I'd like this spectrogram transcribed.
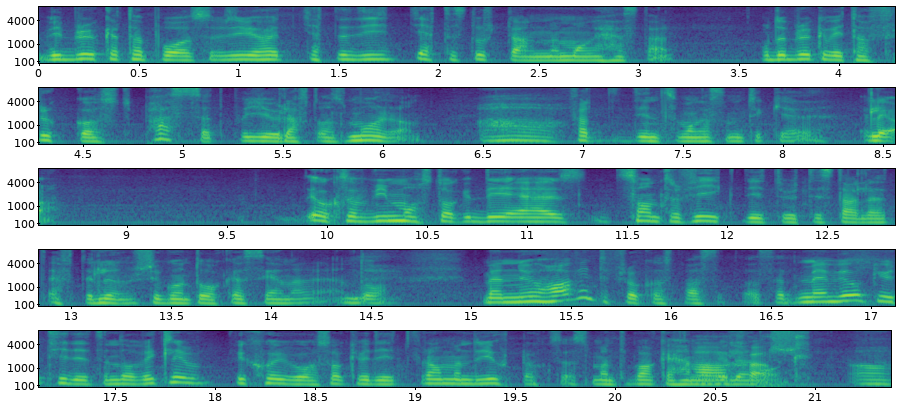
vi brukar ta på oss, vi har ett, jätte, ett jättestort stall med många hästar. Och då brukar vi ta frukostpasset på julaftonsmorgon. För att det är inte så många som tycker, eller ja. Det är också, vi måste åka, det är sån trafik dit ut till stallet efter lunch, det går inte att åka senare ändå. Men nu har vi inte frukostpasset, va? Så att, men vi åker ju tidigt ändå. Vi kliver vid sju och så åker vi dit, för de har man det gjort också, så man är tillbaka hemma Ja, vid lunch. Ja.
